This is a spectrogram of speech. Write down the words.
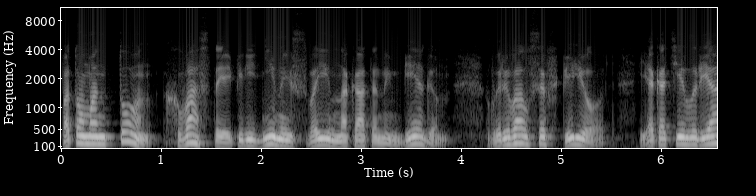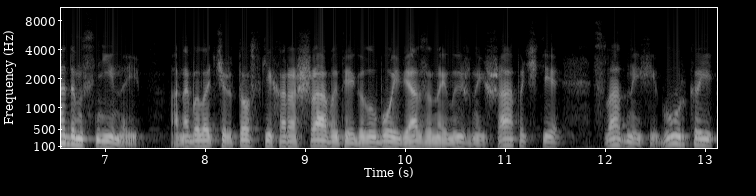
Потом Антон, хвастая перед Ниной своим накатанным бегом, вырывался вперед. Я катил рядом с Ниной. Она была чертовски хороша в этой голубой вязаной лыжной шапочке, с ладной фигуркой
